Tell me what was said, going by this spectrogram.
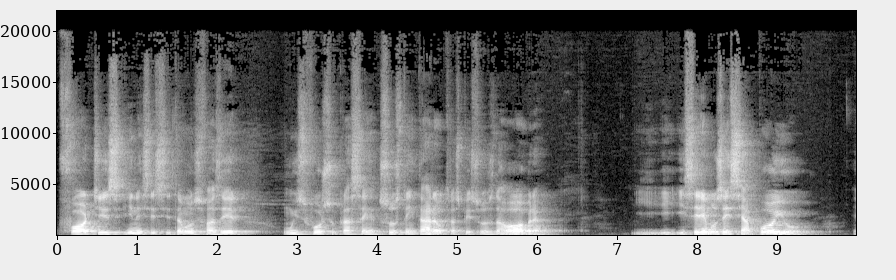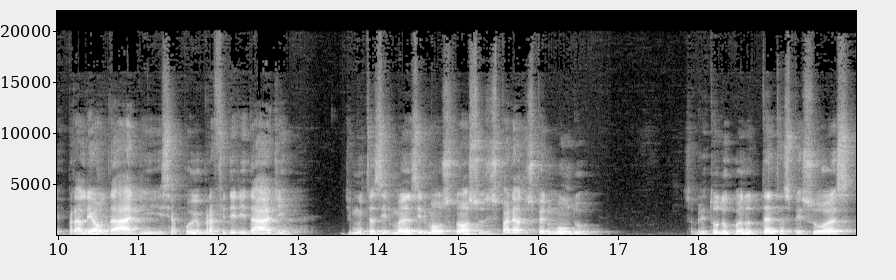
fortes e necessitamos fazer um esforço para sustentar outras pessoas da obra, e, e seremos esse apoio para a lealdade, esse apoio para a fidelidade de muitas irmãs e irmãos nossos espalhados pelo mundo sobretudo quando tantas pessoas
